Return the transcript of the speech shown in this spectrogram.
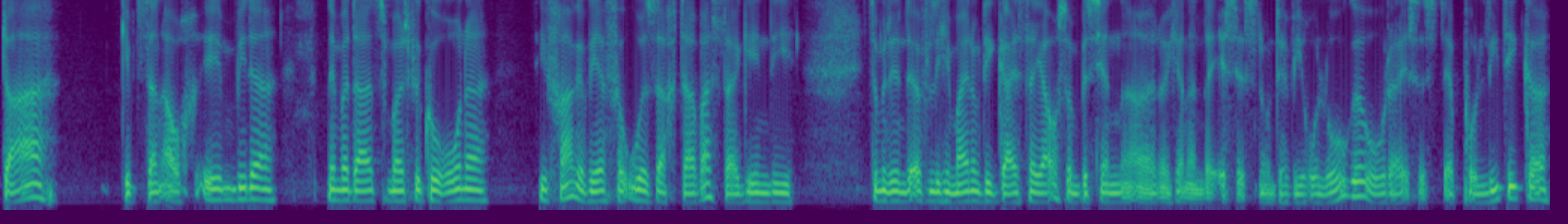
Da gibt es dann auch eben wieder, nehmen wir da zum Beispiel Corona, die Frage, wer verursacht da was? Da gehen die, zumindest in der öffentlichen Meinung, die Geister ja auch so ein bisschen äh, durcheinander. Ist es nun der Virologe oder ist es der Politiker?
